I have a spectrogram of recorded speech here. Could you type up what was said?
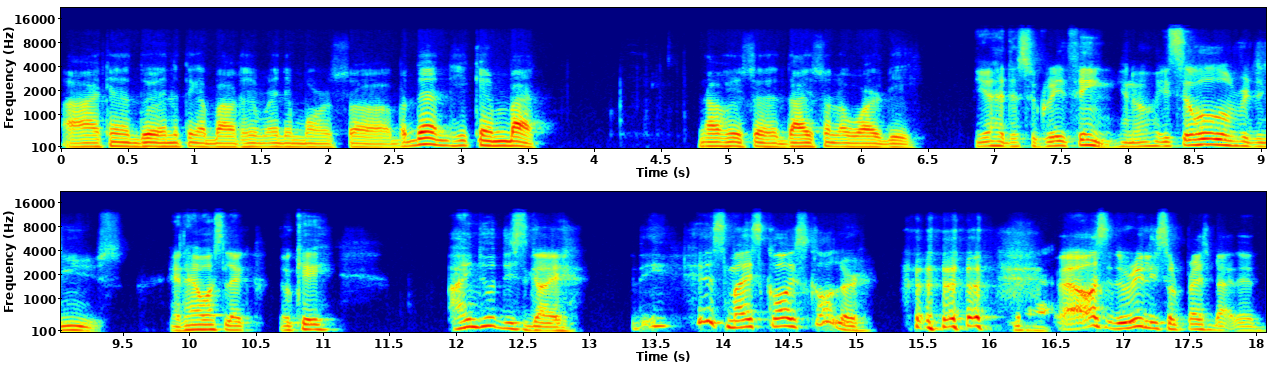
i cannot do anything about him anymore so but then he came back now he's a dyson awardee Yeah, that's a great thing. You know, it's all over the news. And I was like, okay, I knew this guy. He's my scholar scholar. I was really surprised back then.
